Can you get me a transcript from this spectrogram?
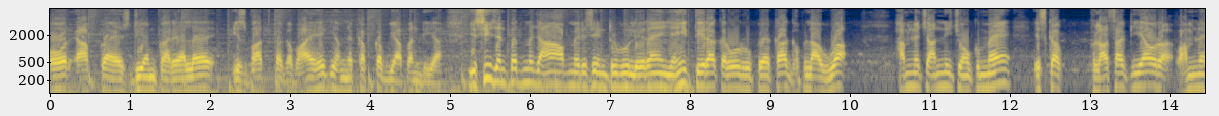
और आपका एसडीएम कार्यालय इस बात का गवाह है कि हमने कब कब ज्ञापन दिया। इसी जनपद में जहाँ आप मेरे से इंटरव्यू ले रहे हैं, यहीं तेरह करोड़ रुपए का घपला हुआ। हमने चांदनी चौक में इसका खुलासा किया और हमने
